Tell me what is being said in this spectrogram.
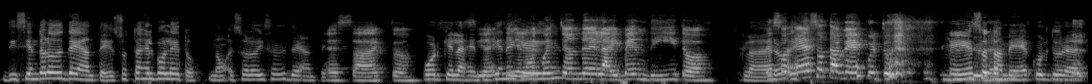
diciéndolo desde antes, eso está en el boleto. No, eso lo dice desde antes. Exacto. Porque la gente tiene que. Es la cuestión del ay bendito. Claro. Eso, también es cultural. Eso también es cultural.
